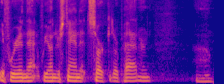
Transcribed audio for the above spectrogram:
if we're in that, if we understand that circular pattern. Um,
